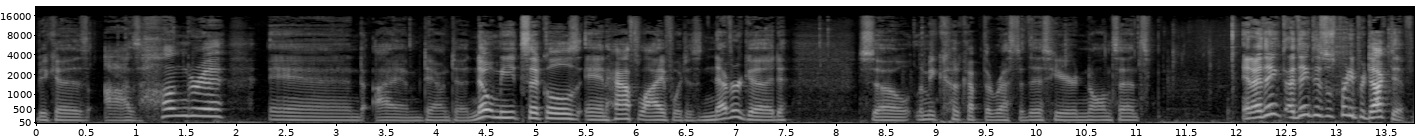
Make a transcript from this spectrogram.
because I's hungry and I am down to no meat sickles in Half Life, which is never good. So let me cook up the rest of this here nonsense. And I think I think this was pretty productive.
